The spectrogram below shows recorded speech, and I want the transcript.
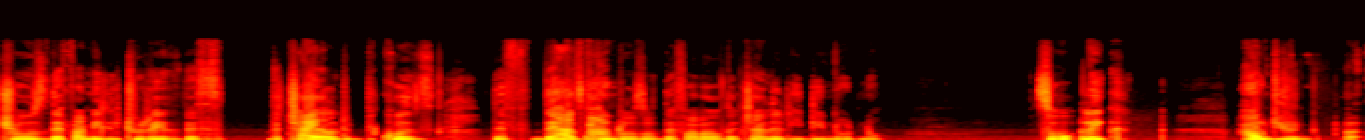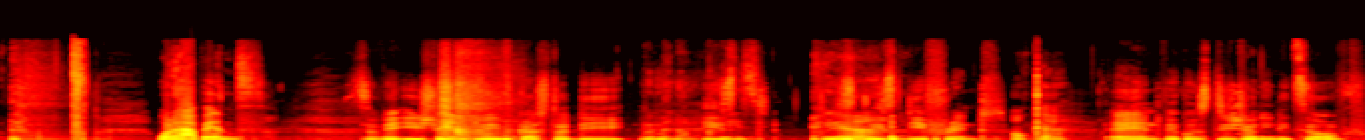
chose the family to raise this the child because the the husband was not the father of the child and he did not know. So like, how do you? what happens? So the issue to do with custody Women are crazy. is, Yeah. is different. Okay. And the constitution in itself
